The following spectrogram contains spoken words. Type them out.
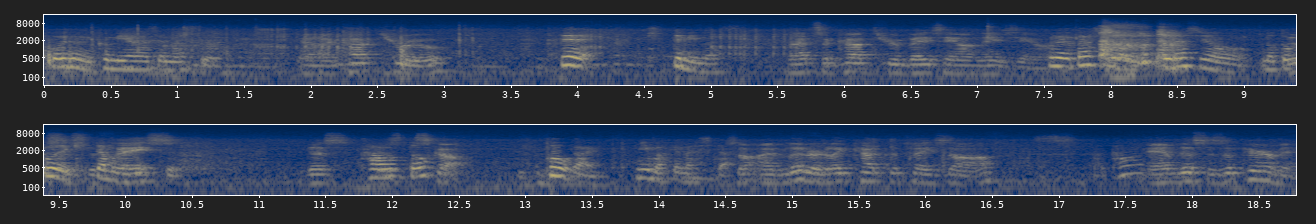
こういうふうに組み合わせます。で、切ってみます。これはバシオン、バシオンのところで切ったものです。顔と.頭蓋に分けました So I've literally cut the face off, 顔 and this is a pyramid.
